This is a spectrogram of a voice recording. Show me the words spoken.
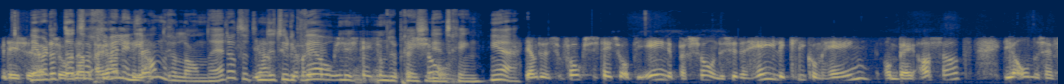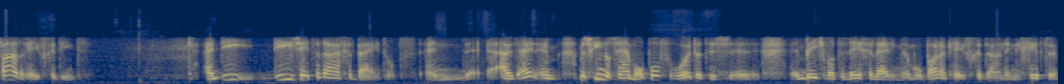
met deze... Nee, maar dat, dat zag je wel in die andere landen, hè? Dat het natuurlijk wel om, om de president ging. Ja, ja maar de focus is steeds op die ene persoon. Er zit een hele kliek omheen, om bij Assad, die al onder zijn vader heeft gediend. En die, die zitten daar gebeiteld. En, uiteindelijk, en misschien dat ze hem opofferen, hoor. Dat is uh, een beetje wat de legerleiding met Mubarak heeft gedaan in Egypte.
